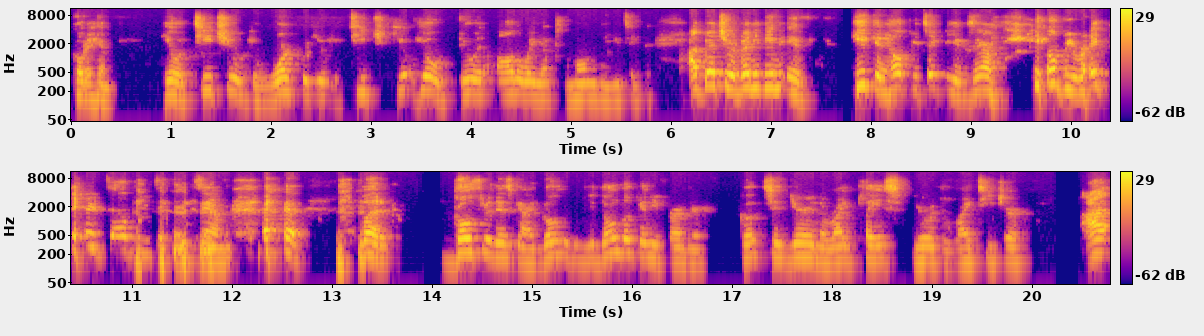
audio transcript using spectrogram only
go to him. He'll teach you, he'll work with you, he'll teach, he'll, he'll do it all the way up to the moment that you take it. I bet you, if anything, if he can help you take the exam, he'll be right there to help you take the exam. but go through this guy. Go, you don't look any further. Go to you're in the right place, you're with the right teacher. I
